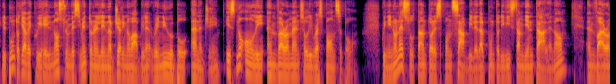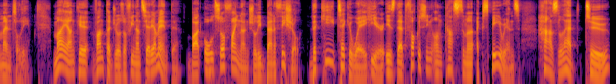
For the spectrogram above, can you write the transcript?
il punto chiave qui è che il nostro investimento nell'energia rinnovabile, renewable energy, is not only environmentally responsible, quindi non è soltanto responsabile dal punto di vista ambientale, no? Environmentally, ma è anche vantaggioso finanziariamente, but also financially beneficial. The key takeaway here is that focusing on customer experience has led to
